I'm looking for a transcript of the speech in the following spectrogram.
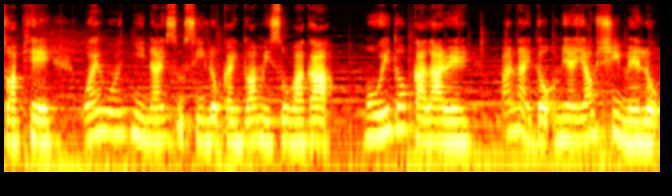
စွာဖြင့်ဝိုင်းဝန်းညှိနှိုင်းစုစည်းလုပ်ကင်သွားမည်ဆိုပါကမဝေးသောကာလတွင်ပန်းနိုင်သောအမြန်ရောက်ရှိမယ်လို့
